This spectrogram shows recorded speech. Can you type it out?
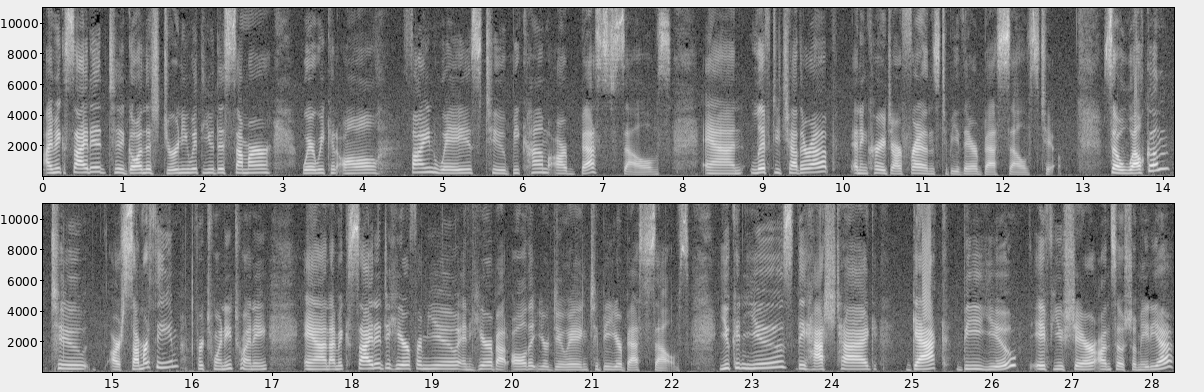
I'm excited to go on this journey with you this summer where we can all find ways to become our best selves and lift each other up and encourage our friends to be their best selves too. So, welcome to our summer theme for 2020. And I'm excited to hear from you and hear about all that you're doing to be your best selves. You can use the hashtag GACBU if you share on social media,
